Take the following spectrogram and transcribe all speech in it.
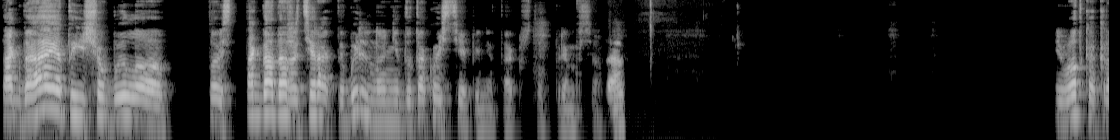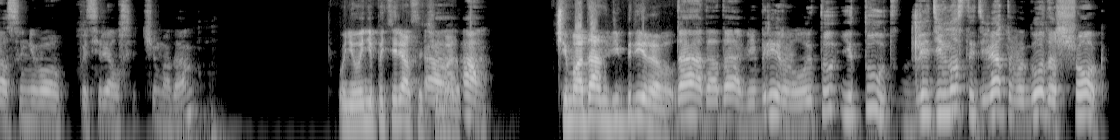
Тогда это еще было, то есть тогда даже теракты были, но не до такой степени, так что прям все. Да. И вот как раз у него потерялся чемодан. У него не потерялся А, чемодан. а, Чемодан вибрировал. Да, да, да, вибрировал. И, тут, и тут для 99-го года шок.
